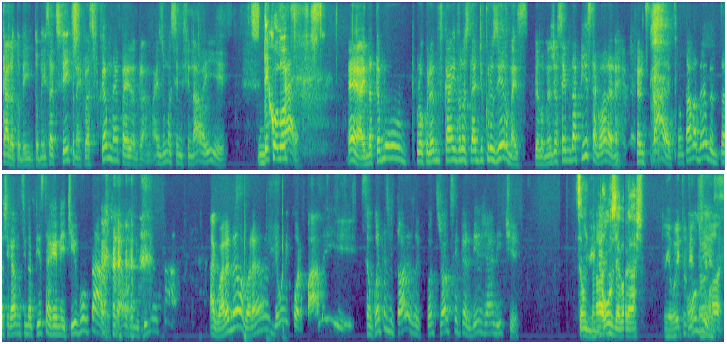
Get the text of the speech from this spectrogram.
cara, eu tô bem, tô bem satisfeito, né? Classificamos, né, para mais uma semifinal aí. Decolou. Cara, é, ainda estamos procurando ficar em velocidade de cruzeiro, mas pelo menos já saímos da pista agora, né? Antes, tá, antes não estava dando, tá, chegava no fim da pista, remetia e voltava, chegava, remetia e voltava. Agora não, agora deu uma encorpada e são quantas vitórias, quantos jogos sem perder já ali, Tchê? São Nove. 11 agora, eu acho. Oito Onze. vitórias Nove.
